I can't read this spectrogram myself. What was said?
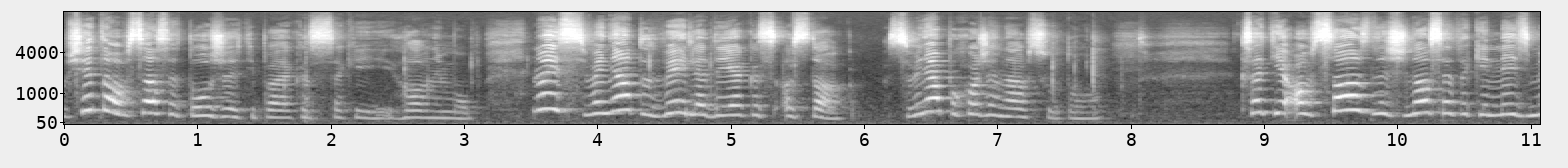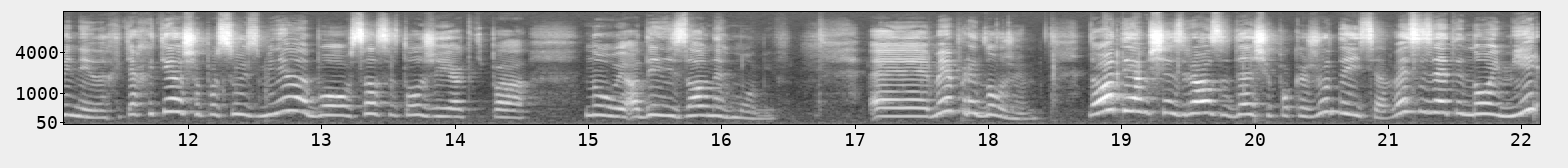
взагалі-то овса це теж, типа, якось такий головний моб. Ну і свиня тут виглядає якось ось так. Свиня похожа на овсу того. Кстати, овса, значить, все-таки не змінили. Хоча хотіла, щоб овсу змінили, бо овса це теж як, типа, ну, один із главних мобів. Е, ми продовжуємо. Давайте я вам ще зразу дещо покажу. Дивіться, ви создаєте новий мір,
